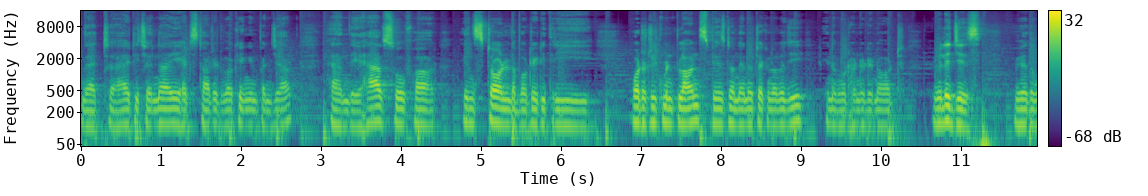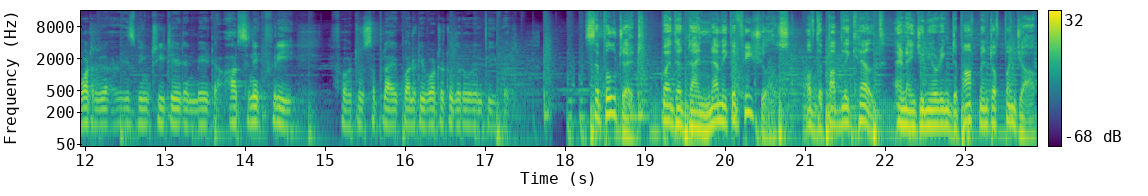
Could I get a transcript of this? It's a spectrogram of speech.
that uh, IIT Chennai had started working in Punjab and they have so far installed about 83 water treatment plants based on nanotechnology in about 100 and odd villages where the water is being treated and made arsenic free for to supply quality water to the rural people. Supported by the dynamic officials of the Public Health and Engineering Department of Punjab,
